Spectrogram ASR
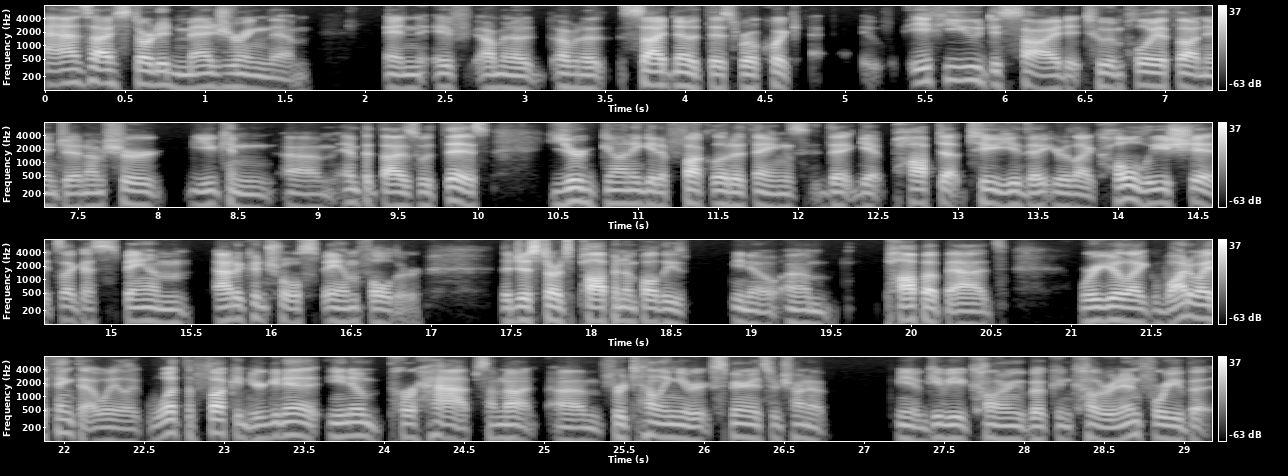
as I started measuring them, and if I'm gonna I'm gonna side note this real quick. If you decide to employ a thought ninja, and I'm sure you can um, empathize with this, you're gonna get a fuckload of things that get popped up to you that you're like, holy shit! It's like a spam, out of control spam folder that just starts popping up all these, you know, um, pop up ads where you're like, why do I think that way? Like, what the fuck? And you're gonna, you know, perhaps I'm not um, for telling your experience or trying to, you know, give you a coloring book and color it in for you, but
